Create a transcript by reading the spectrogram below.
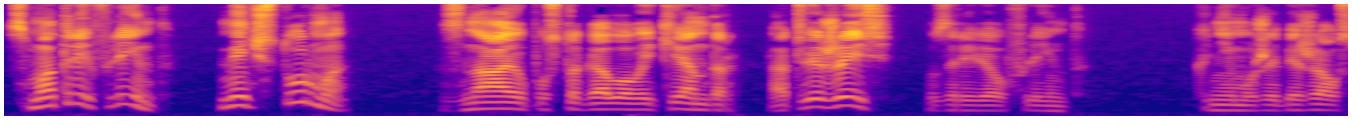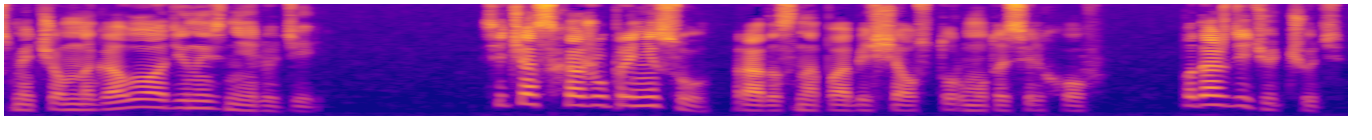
Смотри, Флинт! Меч Стурма!» «Знаю, пустоголовый Кендер! Отвяжись!» — взревел Флинт. К ним уже бежал с мечом наголо один из нелюдей. «Сейчас схожу, принесу», — радостно пообещал Стурму Тасельхов. «Подожди чуть-чуть».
